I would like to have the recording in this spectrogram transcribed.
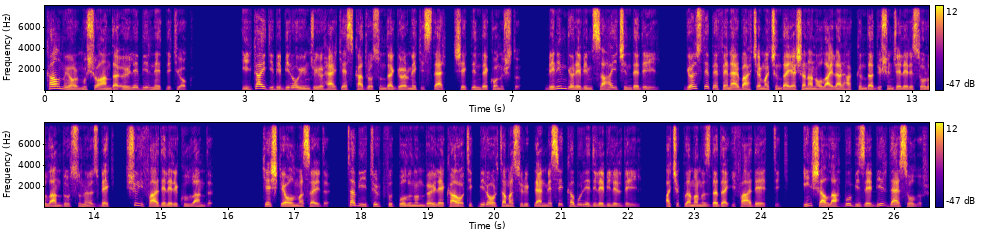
kalmıyor mu şu anda öyle bir netlik yok. İlkay gibi bir oyuncuyu herkes kadrosunda görmek ister, şeklinde konuştu. Benim görevim saha içinde değil. Göztepe Fenerbahçe maçında yaşanan olaylar hakkında düşünceleri sorulan Dursun Özbek, şu ifadeleri kullandı. Keşke olmasaydı. Tabii Türk futbolunun böyle kaotik bir ortama sürüklenmesi kabul edilebilir değil. Açıklamamızda da ifade ettik. İnşallah bu bize bir ders olur.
